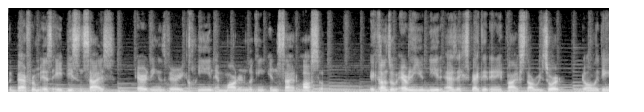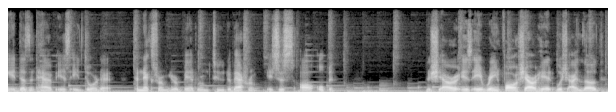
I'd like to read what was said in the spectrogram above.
The bathroom is a decent size. Everything is very clean and modern looking inside also. It comes with everything you need as expected in a 5-star resort. The only thing it doesn't have is a door that connects from your bedroom to the bathroom. It's just all open. The shower is a rainfall shower head, which I loved.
